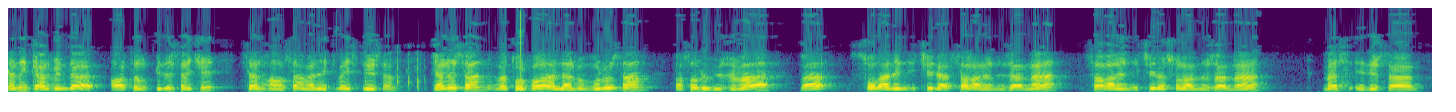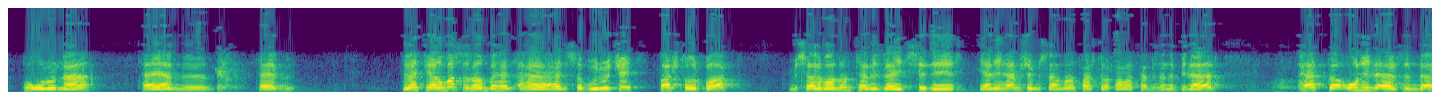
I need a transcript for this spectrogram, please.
sənin qəlbində artıq bilirsən ki, sən hansı əməli etmək istəyirsən. Gəlirsən və torpağa əllərini vurursan və sonra üzvə və sol əlin içi ilə sağ əlin üzərinə, sağ əlin içi ilə sol əlin üzərinə məs edirsən. Bu olur nə? Təyəmmüm, təyəmmüm. Demək, Peyğəmbər sallallahu hə- hə- hədisdə buyurur ki, paş torpaq müsəlmanın təmizləyicisidir. Yəni, həmişə müsəlman paş torpaqla təmizlənə bilər. Hətta 10 il ərzində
